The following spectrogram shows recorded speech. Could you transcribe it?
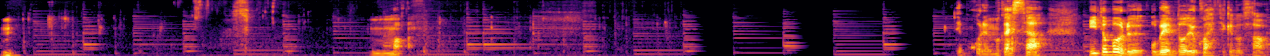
うん。うまっ。でもこれ昔さ、ミートボールお弁当よく入ったけどさ、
